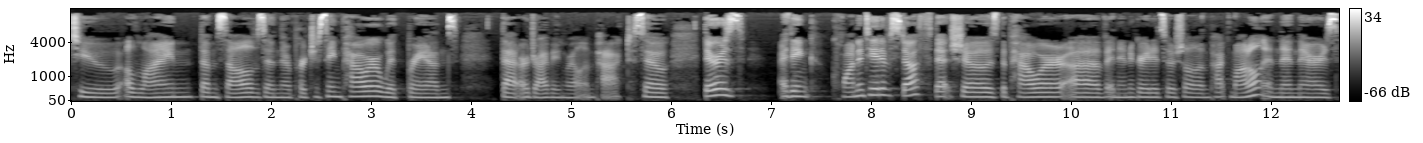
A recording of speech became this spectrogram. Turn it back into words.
to align themselves and their purchasing power with brands that are driving real impact. So there's I think quantitative stuff that shows the power of an integrated social impact model. And then there's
